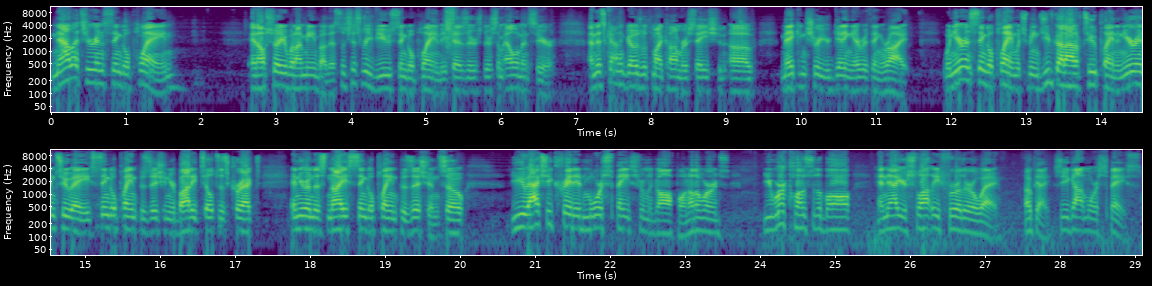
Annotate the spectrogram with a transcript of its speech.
now that you're in single plane, and I'll show you what I mean by this. Let's just review single plane because there's, there's some elements here. And this kind of goes with my conversation of making sure you're getting everything right. When you're in single plane, which means you've got out of two plane and you're into a single plane position, your body tilt is correct, and you're in this nice single plane position. So you've actually created more space from the golf ball. In other words, you were close to the ball and now you're slightly further away. Okay, so you got more space.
